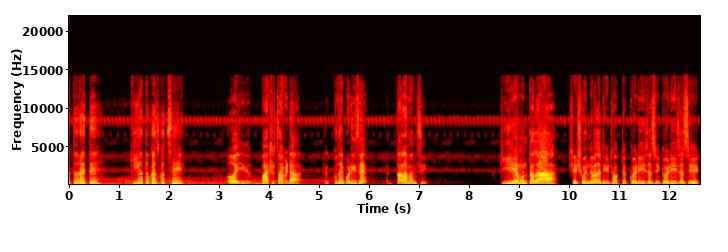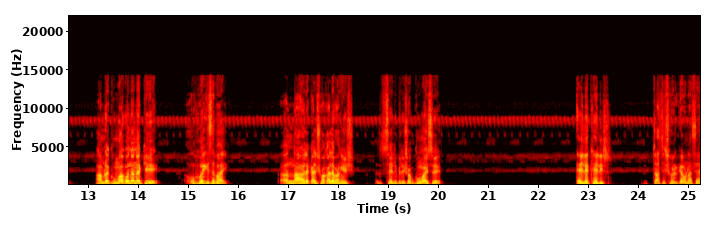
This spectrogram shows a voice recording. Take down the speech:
এত রাইতে কি এত কাজ করছে? ওই বাক্সের চাবিটা কোথায় পড়ে গেছে? তালা ভাঙছি। কি এমন তালা? সেই সন্ধ্যেবেলা থেকে ঠক ঠক করেই যাচ্ছি করেই যাচ্ছি আমরা ঘুমাবো না নাকি? হয়ে গেছে ভাই। আর না হলে কাল সকালে ভাঙিস। ছেলিপিলি সব ঘুমাইছে। এই লে খেলিস। চাচি শরীর কেমন আছে?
